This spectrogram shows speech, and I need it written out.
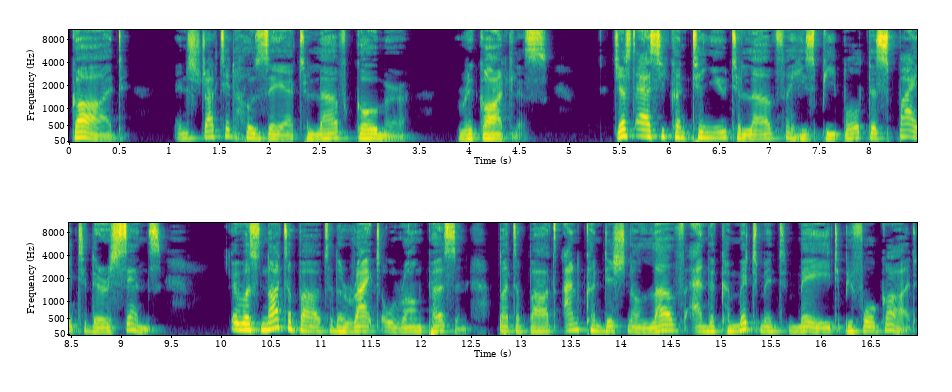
God instructed Hosea to love Gomer regardless, just as he continued to love his people despite their sins. It was not about the right or wrong person, but about unconditional love and the commitment made before God.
